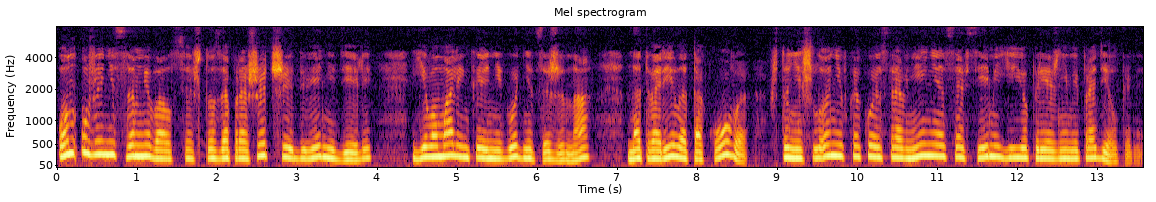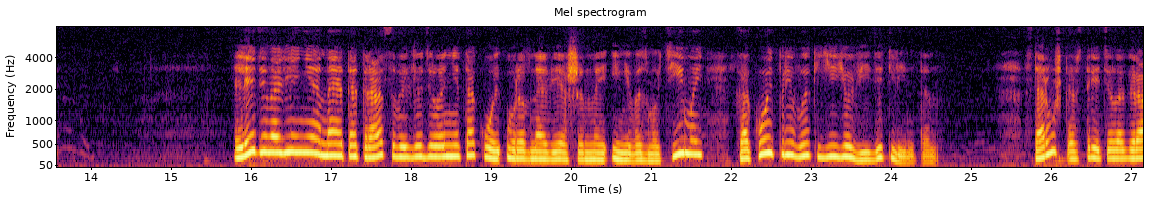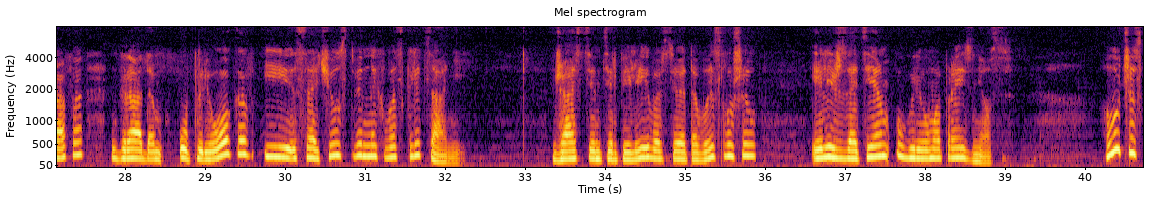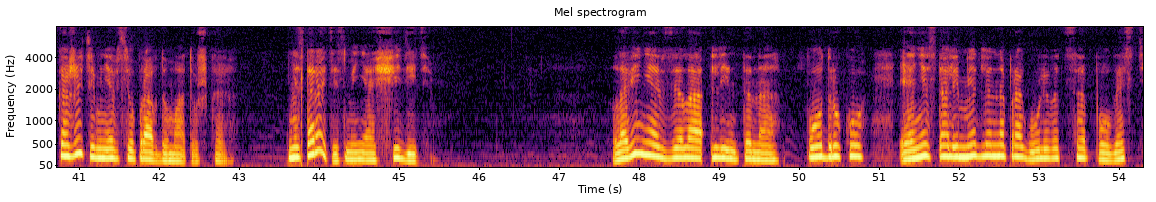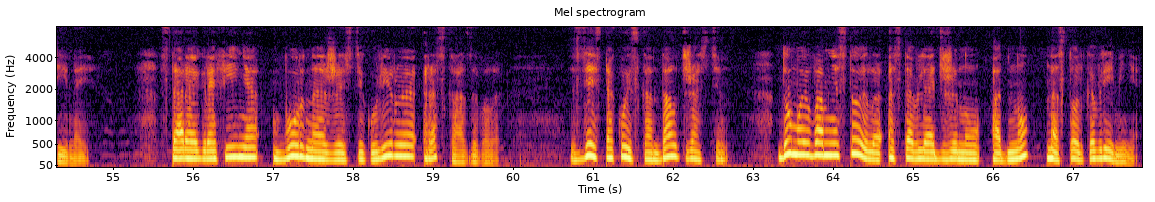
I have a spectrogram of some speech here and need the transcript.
Он уже не сомневался, что за прошедшие две недели его маленькая негодница-жена натворила такого, что не шло ни в какое сравнение со всеми ее прежними проделками. Леди Лавиния на этот раз выглядела не такой уравновешенной и невозмутимой, какой привык ее видеть Линтон. Старушка встретила графа градом упреков и сочувственных восклицаний. Джастин терпеливо все это выслушал и лишь затем угрюмо произнес. «Лучше скажите мне всю правду, матушка. Не старайтесь меня щадить». Лавиния взяла Линтона под руку, и они стали медленно прогуливаться по гостиной. Старая графиня, бурно жестикулируя, рассказывала. «Здесь такой скандал, Джастин. Думаю, вам не стоило оставлять жену одну на столько времени.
